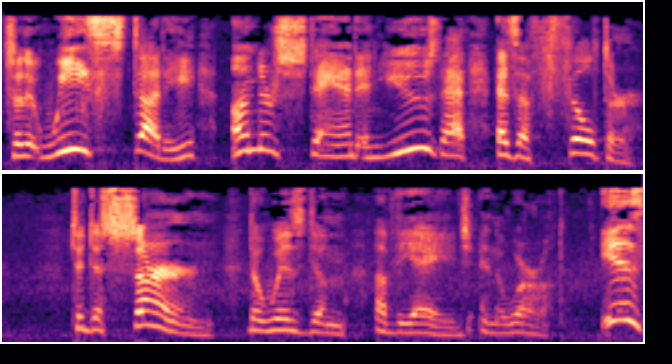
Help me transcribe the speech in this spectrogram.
so that we study, understand, and use that as a filter to discern the wisdom of the age in the world. Is,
